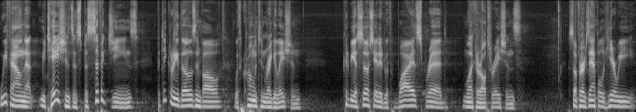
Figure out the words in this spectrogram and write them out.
We found that mutations in specific genes, particularly those involved with chromatin regulation, could be associated with widespread molecular alterations so, for example, here we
